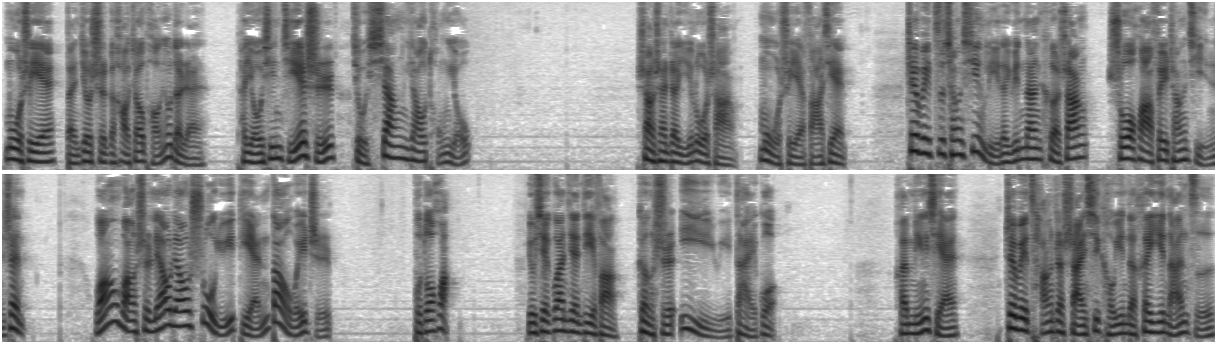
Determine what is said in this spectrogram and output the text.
穆师爷本就是个好交朋友的人。他有心结识，就相邀同游。上山这一路上，牧师也发现，这位自称姓李的云南客商说话非常谨慎，往往是寥寥数语，点到为止，不多话。有些关键地方更是一语带过。很明显，这位藏着陕西口音的黑衣男子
